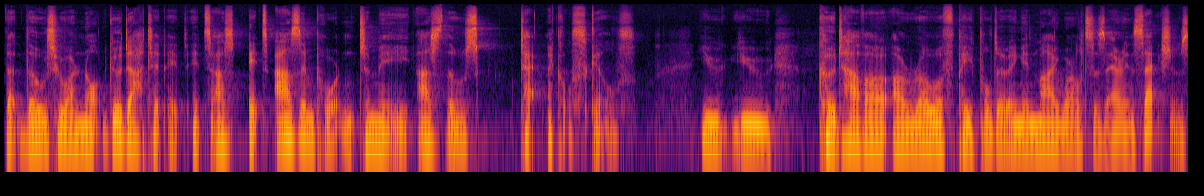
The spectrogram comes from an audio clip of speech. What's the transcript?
that those who are not good at it, it it's as it's as important to me as those technical skills. You you could have a, a, row of people doing in my world cesarean sections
